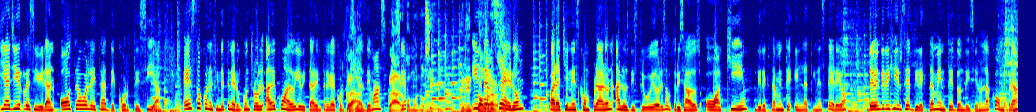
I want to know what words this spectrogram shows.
y allí recibirán otra boleta de cortesía. Esto con el fin de tener un control adecuado y evitar entrega de cortesías de más. Claro, como no, sí. y tercero, para quienes compraron a los distribuidores autorizados o aquí directamente en Latina Estéreo, deben dirigirse directamente donde hicieron la compra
